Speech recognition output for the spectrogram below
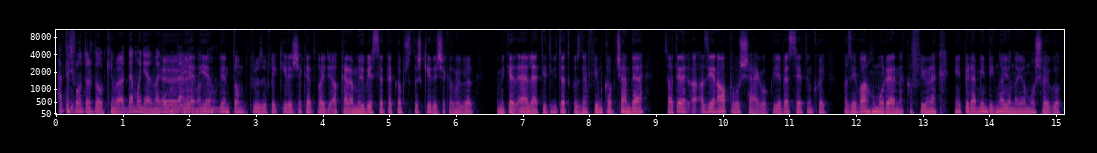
Hát egy fontos dolog kimaradt, de mondjad majd, ö, utána ilyen, ilyen, nem tudom, filozófiai kérdéseket, vagy akár a művészettel kapcsolatos kérdéseket, amiből, amiket el lehet itt vitatkozni a film kapcsán, de Szóval tényleg az ilyen apróságok, ugye beszéltünk, hogy azért van humor ennek a filmnek. Én például mindig nagyon-nagyon mosolygok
